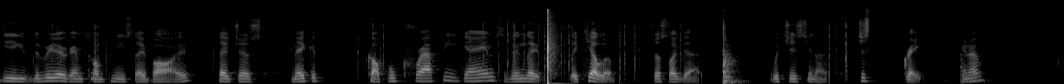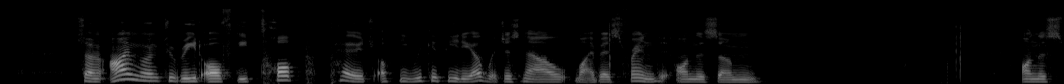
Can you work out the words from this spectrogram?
the the video game companies they buy. They just make a couple crappy games and then they they kill them just like that, which is you know just great, you know. So I'm going to read off the top page of the Wikipedia, which is now my best friend on this um on this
